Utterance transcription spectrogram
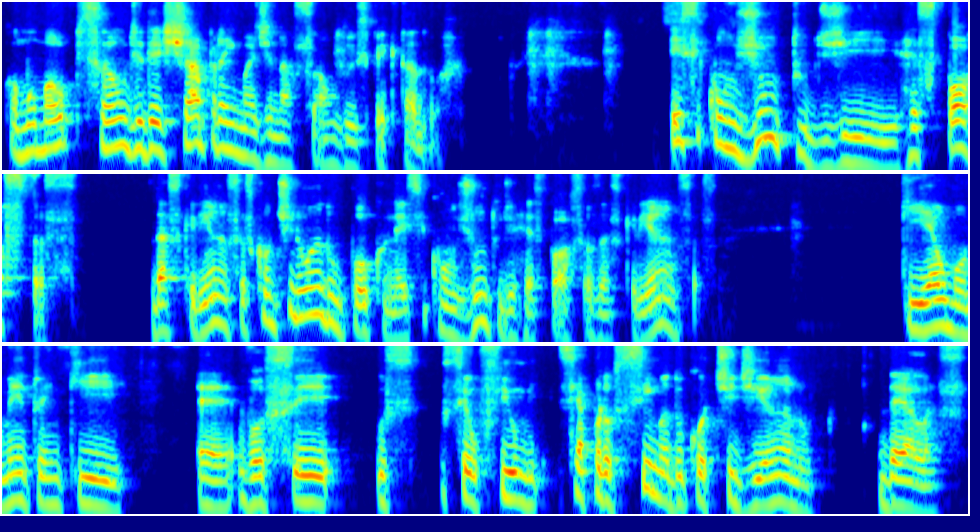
como uma opção de deixar para a imaginação do espectador. esse conjunto de respostas das crianças, continuando um pouco nesse conjunto de respostas das crianças, que é o momento em que é, você, o, seu filme se aproxima do cotidiano delas,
